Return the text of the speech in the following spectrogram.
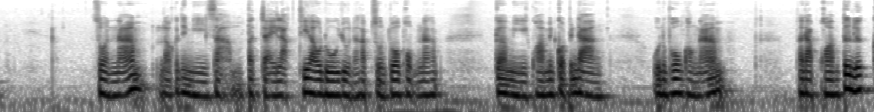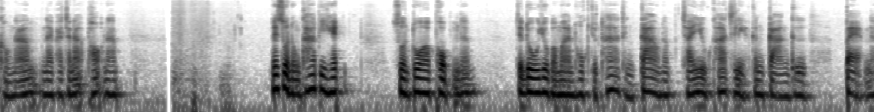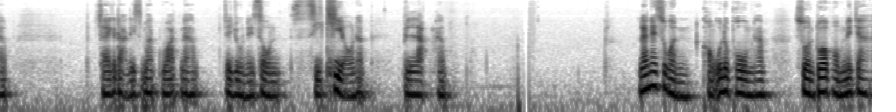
ส่วนน้ำเราก็จะมีสามปัจจัยหลักที่เราดูอยู่นะครับ ส่วนตัวผมนะครับ ก็มีความเป็นกรดเป็นด่าง อุณหภูมิของน้ำระดับความตื้นลึกของน้ำในภาชนะเพาะนะครับ ในส่วนของค่า pH ส่วนตัวผมนะครับจะดูอยู่ประมาณ 6.5 ถึง 9 นะครับ ใช้อยู่ค่าเฉลี่ยกลางๆ คือ 8 นะครับ ใช้กระดาษลิสมัสวัดนะครับ จะอยู่ในโซนสีเขียวนะครับ เป็นหลักนะครับ และในส่วนของอุณหภูมินะครับ ส่วนตัวผมนี่จะ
